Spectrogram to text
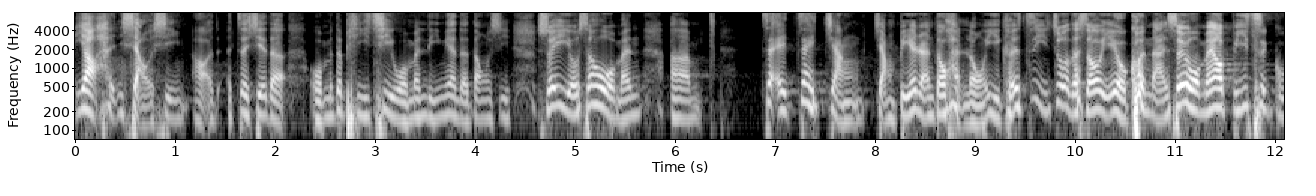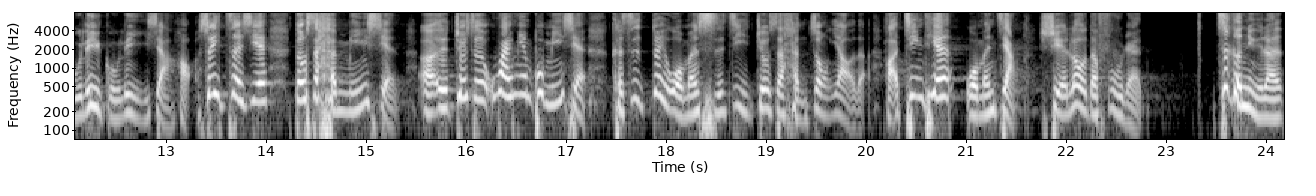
要很小心啊，这些的我们的脾气，我们里面的东西。所以有时候我们呃，在在讲讲别人都很容易，可是自己做的时候也有困难，所以我们要彼此鼓励鼓励一下。好，所以这些都是很明显，呃，就是外面不明显，可是对我们实际就是很重要的。好，今天我们讲血肉的妇人，这个女人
